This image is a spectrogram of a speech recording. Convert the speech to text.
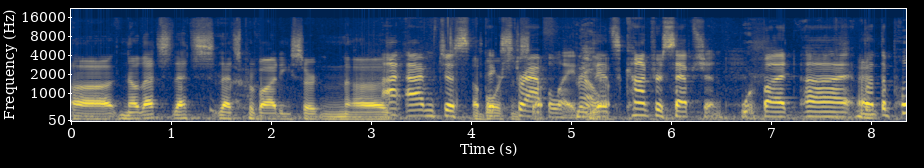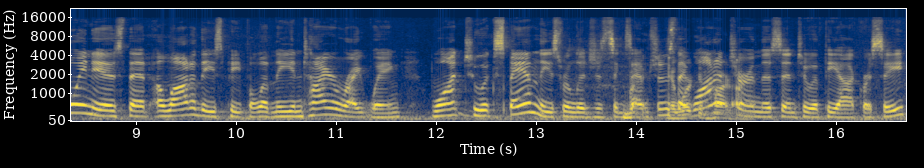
Uh, no, that's that's that's providing certain. Uh, I, I'm just Abortion stuff. extrapolating. Now- It's contraception, Well- but uh, but the point is that a lot of these people and the entire right wing want to expand these religious exemptions. They're They want to turn this into a theocracy.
